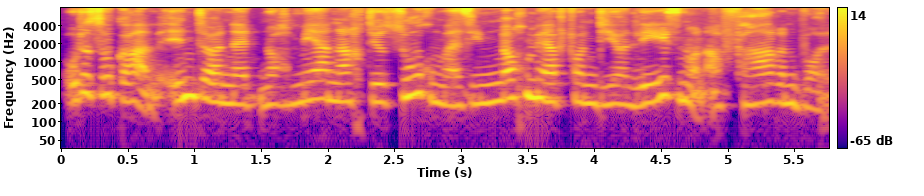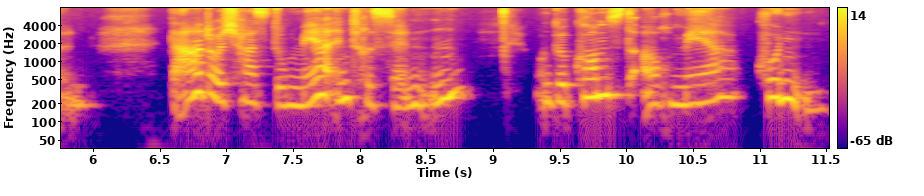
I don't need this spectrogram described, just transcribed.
oder sogar im Internet noch mehr nach dir suchen, weil sie noch mehr von dir lesen und erfahren wollen. Dadurch hast du mehr Interessenten und bekommst auch mehr Kunden.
